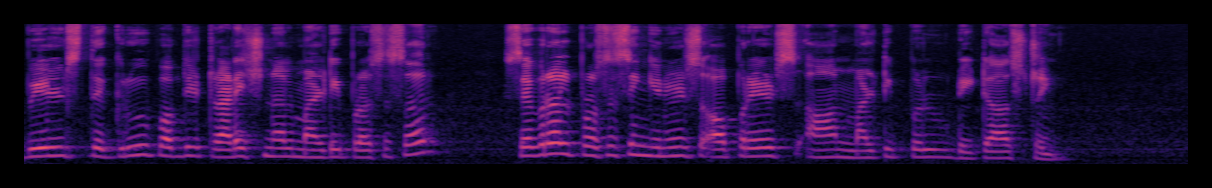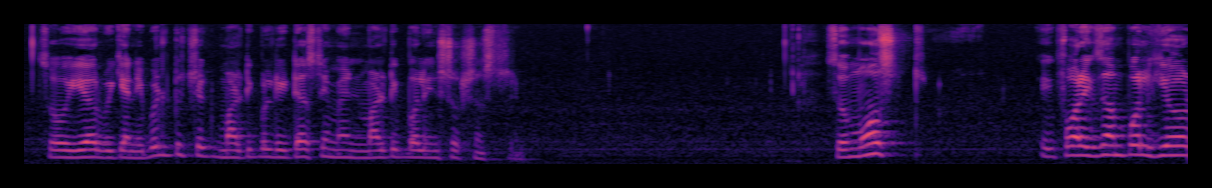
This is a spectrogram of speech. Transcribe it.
builds the group of the traditional multiprocessor. Several processing units operates on multiple data stream. So here we can able to check multiple data stream and multiple instruction stream. So most for example here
